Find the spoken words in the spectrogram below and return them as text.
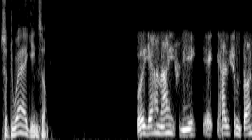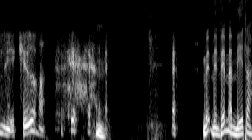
Så du er ikke ensom? Både ja og nej, fordi jeg, jeg, jeg har ligesom børnene, jeg keder mig. Men, men hvem er med dig?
